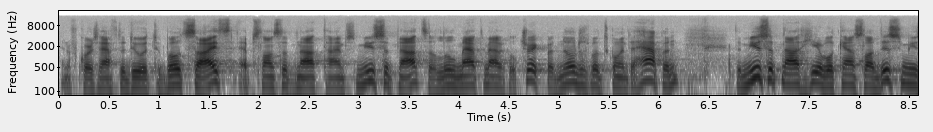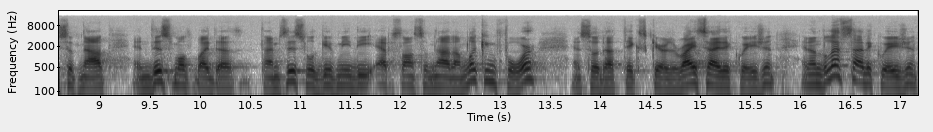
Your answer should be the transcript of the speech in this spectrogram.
And of course, I have to do it to both sides. Epsilon sub naught times mu sub naught. So a little mathematical trick, but notice what's going to happen. The mu sub naught here will cancel out this mu sub naught, and this multiplied times this will give me the epsilon sub naught I'm looking for. And so that takes care of the right side equation. And on the left side equation,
